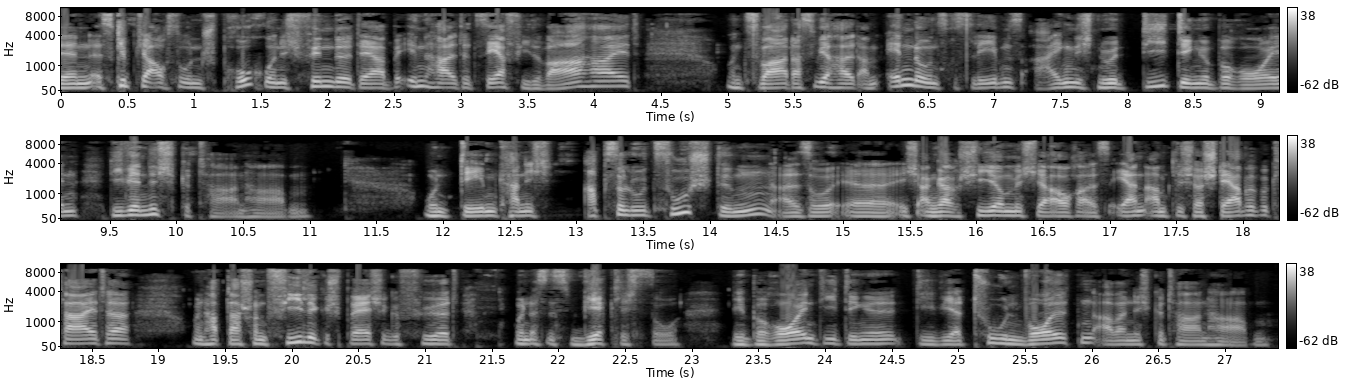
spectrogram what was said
Denn es gibt ja auch so einen Spruch und ich finde, der beinhaltet sehr viel Wahrheit. Und zwar, dass wir halt am Ende unseres Lebens eigentlich nur die Dinge bereuen, die wir nicht getan haben. Und dem kann ich absolut zustimmen. Also äh, ich engagiere mich ja auch als ehrenamtlicher Sterbebegleiter und habe da schon viele Gespräche geführt. Und es ist wirklich so. Wir bereuen die Dinge, die wir tun wollten, aber nicht getan haben.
